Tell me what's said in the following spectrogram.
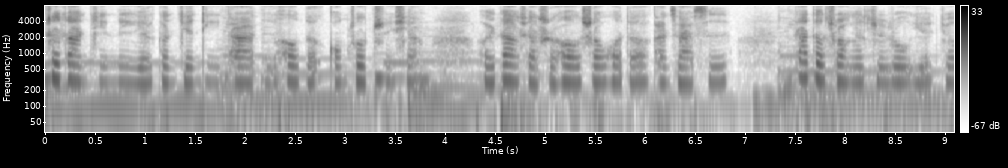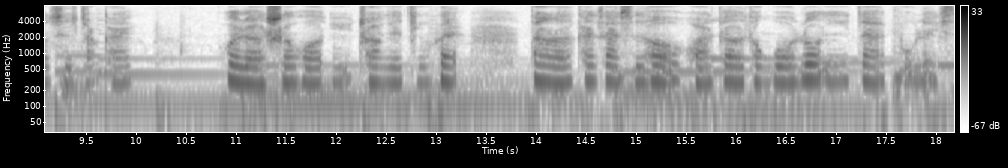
这段经历也更坚定他以后的工作志向。回到小时候生活的堪萨斯，他的创业之路也就此展开。为了生活与创业经费。到了堪萨斯后，华特通过洛伊在普雷斯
